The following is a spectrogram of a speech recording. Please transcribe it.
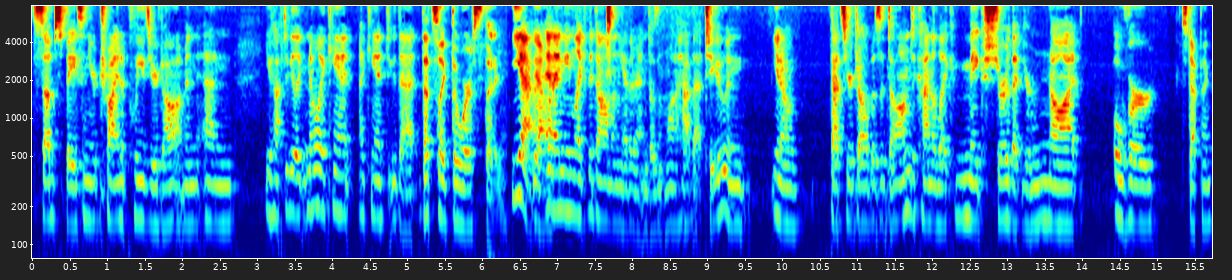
subspace and you're trying to please your dom and and you have to be like no I can't I can't do that that's like the worst thing yeah, Yeah. and I mean, like the dom on the other end doesn't want to have that too, and you know that's your job as a dom to kind of like make sure that you're not over, stepping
